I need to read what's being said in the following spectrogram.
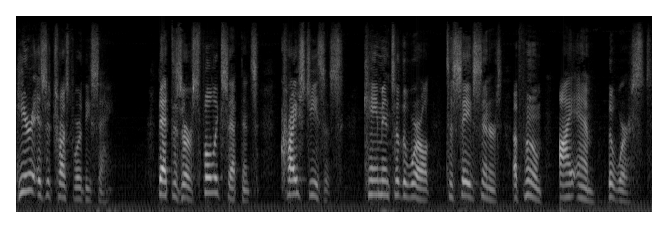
Here is a trustworthy saying that deserves full acceptance. Christ Jesus came into the world to save sinners, of whom I am the worst.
